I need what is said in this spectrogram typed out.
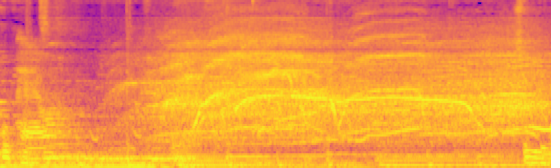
กูแพ้ว่ะสู้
